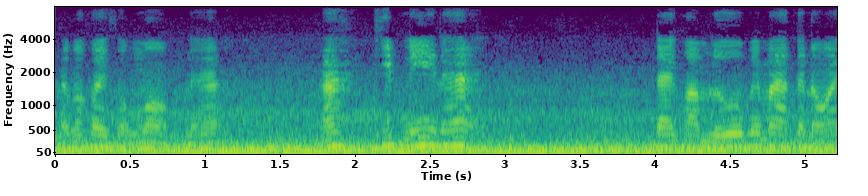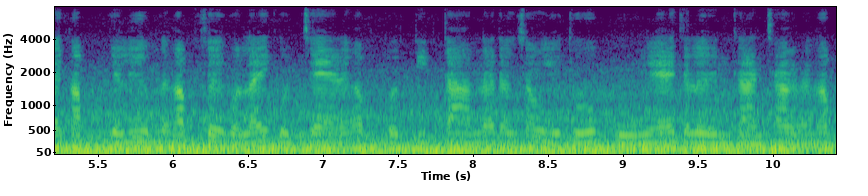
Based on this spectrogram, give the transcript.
แล้วก็ค่อยส่งมอบนะฮะอะคลิปนี้นะฮะ ได้ความรู้ไม่มากก็น้อยครับ อย่าลืมนะครับ ช่วยกดไลค์กดแชร์นะครับ กดติดตามนะทางช่อง YouTube หูแง้เจริญการช่างนะครับ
